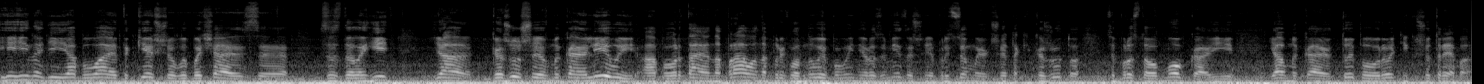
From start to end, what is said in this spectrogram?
І іноді я буває таке, що вибачаю заздалегідь. Я кажу, що я вмикаю лівий, а повертаю направо, наприклад. Ну ви повинні розуміти, що я при цьому, якщо я так і кажу, то це просто обмовка і я вмикаю той поворотник, що треба.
